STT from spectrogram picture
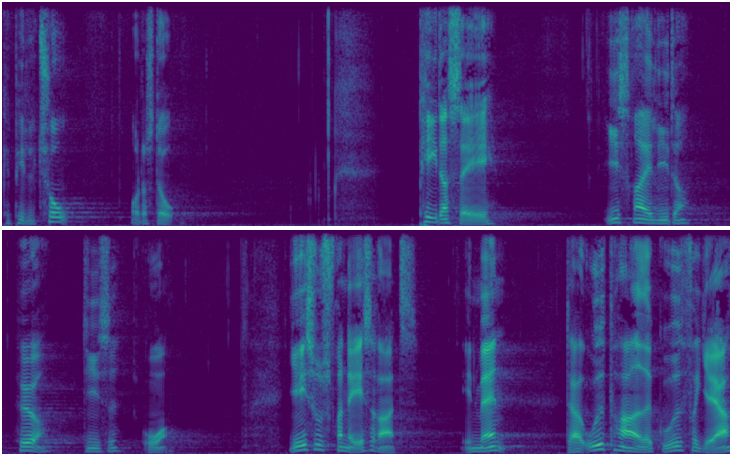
kapitel 2, hvor der står, Peter sagde, Israelitter, hør disse ord. Jesus fra Nazareth, en mand, der er udpeget af Gud for jer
